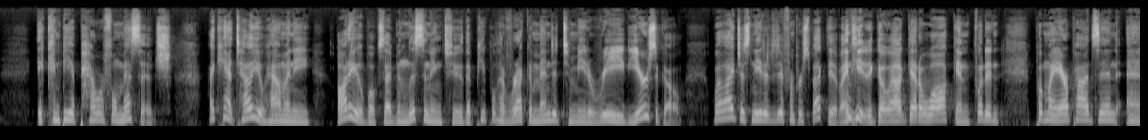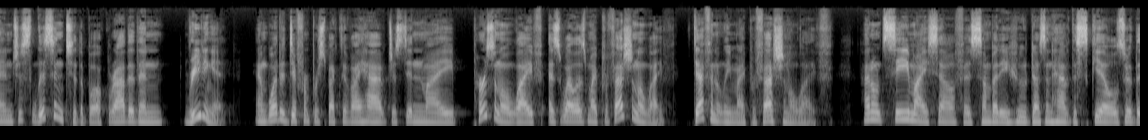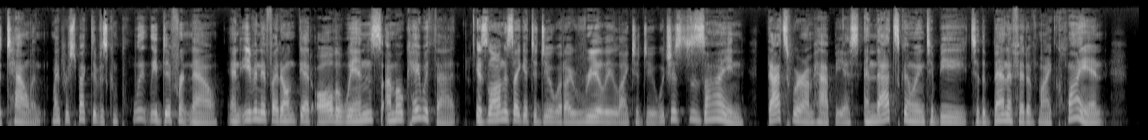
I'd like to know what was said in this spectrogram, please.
it can be a powerful message. I can't tell you how many audiobooks I've been listening to that people have recommended to me to read years ago. Well, I just needed a different perspective. I needed to go out, get a walk and put in, put my AirPods in and just listen to the book rather than reading it. And what a different perspective I have just in my personal life as well as my professional life. Definitely my professional life. I don't see myself as somebody who doesn't have the skills or the talent. My perspective is completely different now. And even if I don't get all the wins, I'm okay with that. As long as I get to do what I really like to do, which is design. That's where I'm happiest. And that's going to be to the benefit of my client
